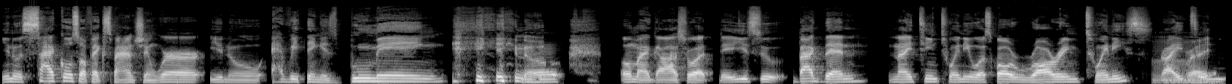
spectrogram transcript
you know, cycles of expansion where you know everything is booming. you know, oh my gosh, what they used to back then. 1920 was called Roaring Twenties, Mm, right? So you,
